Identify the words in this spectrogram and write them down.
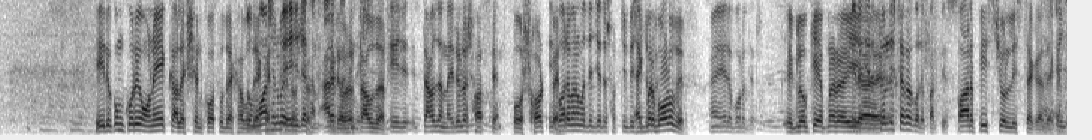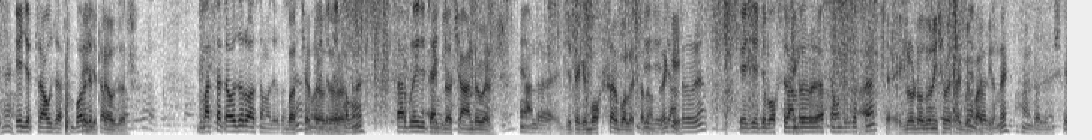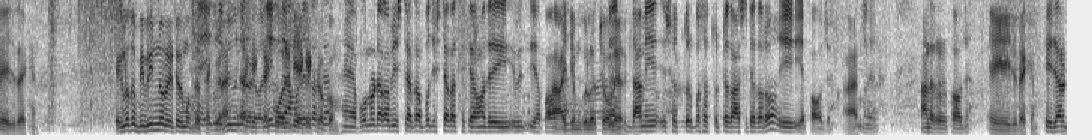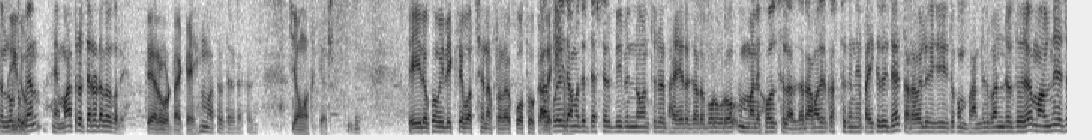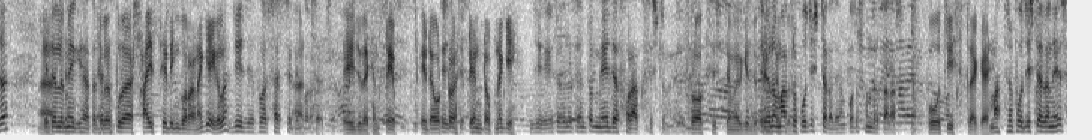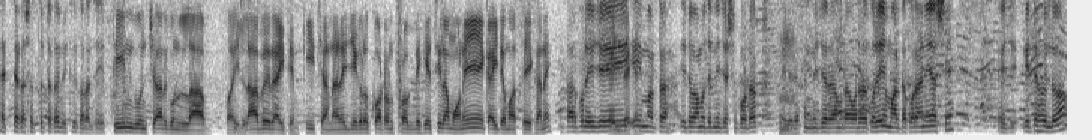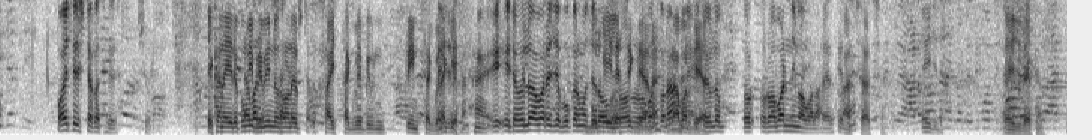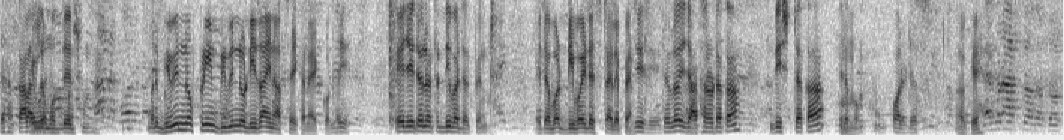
এইরকম করে অনেক কালেকশন কত দেখাবো দেখেন ভাই এই যে দেখেন আরেকটা ট্রাউজার এই যে ট্রাউজার না এটা হলো শর্ট প্যান্ট ও শর্ট এই প্যান্ট গরমের মধ্যে যেটা সবচেয়ে বেশি একবার বড়দের? হ্যাঁ এটা বড়দের। এগুলো কি আপনার এটা চল্লিশ টাকা করে পার পিস পার পিস চল্লিশ টাকা দেখেন হ্যাঁ। এই যে ট্রাউজার বড়দের ট্রাউজার ট্রাউজার বাচ্চা ট্রাউজারও আছে আমাদের কাছে বাচ্চা trouser আছে, দেখাবো? তারপরে এই যে এগুলো হচ্ছে আন্ডারওয়্যার হ্যাঁ আন্ডার যেটাকে বক্সার বলে সাধারণত নাকি? এই যে এই যে বক্সের আন্ডার আছে আমাদের কাছে। আচ্ছা এগুলো ডজন হিসেবে থাকবে পার পিস না? হ্যাঁ ডজন হিসেবে। এই যে দেখেন। এগুলো তো বিভিন্ন রেটের মধ্যে থাকবে না? এক একটা কোয়ালিটি এক এক রকম। হ্যাঁ পনেরো টাকা বিশ টাকা পঁচিশ টাকা থেকে আমাদের এই ইয়ে পাওয়া যায়। আইটেমগুলো চলে আর দামি সত্তর পঁচাত্তর টাকা আশি টাকারও এই ইয়ে পাওয়া যায়। আচ্ছা। মানে আন্ডারওয়্যার পাওয়া যায়। এই যে দেখেন এই যারা একটা লোটো প্যান হ্যাঁ মাত্র তেরো টাকা করে। তেরো টাকায়। মাত্র তেরো টাকা। চমৎকার। জি। তো এইরকমই দেখতে পাচ্ছেন আপনারা কত কালেকশন আমাদের দেশের বিভিন্ন অঞ্চলের ভাইয়েরা যারা বড় বড় মানে হোলসেলার যারা আমাদের কাছ থেকে নিয়ে পাইকারি দেয় তারা হলো এই যে এরকম বান্ডেল বান্ডেল ধরে মাল নিয়ে যায়। এটা হলো মেঘে হাতে এবার পুরো সাইজ সেটিং করা নাকি এগুলো? জি জি ফার্স্ট সাইজ সেটিং করা। আচ্ছা আচ্ছা। এই যে দেখেন টেপ এটা ওটা টেন টপ নাকি? জি এটা হলো টেন্ট মেয়েদের ফরাক সিস্টেম ফ্রক সিস্টেমের কিন্তু এটা মাত্র পঁচিশ টাকা দেখেন কত সুন্দর কালার পঁচিশ টাকায়। মাত্র পঁচিশ টাকা নিয়ে ষাট টাকা সত্তর টাকা বিক্রি করা যায়। তিন গুণ চার গুণ লাভ। ভাই লাভের আইটেম কি চান? আর এই যেগুলো কটন ফ্রক দেখিয়েছিলাম অনেক আইটেম আছে এখানে। তারপরে এই যে এই- মালটা এটাও আমাদের নিজস্ব প্রোডাক্ট এই যে দেখেন নিজেরা আমরা অর্ডার করে এই মালটা করায় নিয়ে আসি। এই যে এটা হলো পঁয়ত্রিশ টাকা থেকে শুরু। এখানে এরকমই বিভিন্ন ধরনের সাইজ থাকবে বিভিন্ন প্রিন্ট থাকবে নাকি? হ্যাঁ এটা হলো আবার এই যে বুকের মধ্যে elastic দেয়া রবার হ্যাঁ, দেয়া। এটা হলো রবার নিমা বলা হয় আর কি আচ্ছা আচ্ছা। এই যে এই যে দেখেন। দেখেন কালার এগুলোর মধ্যে মানে বিভিন্ন প্রিন্ট বিভিন্ন ডিজাইন আছে এখানে এক কথায়। জি। এই যে এটা হলো একটা ডিভাইডার প্যান্ট এটা আবার ডিভাইডেড স্টাইলে প্যান্ট জি জি। এটা হলো এই যে আঠারো টাকা বিশ টাকা এরকম কোয়ালিটি আছে। ওকে।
